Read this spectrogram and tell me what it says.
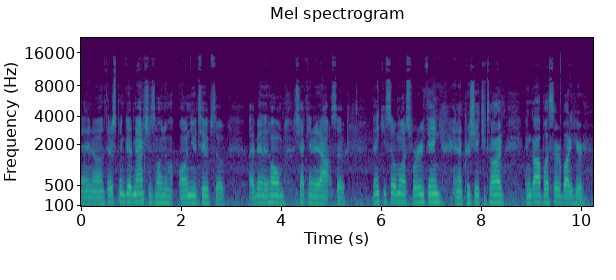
And uh, there's been good matches on on YouTube, so I've been at home checking it out. So thank you so much for everything, and I appreciate your time. And God bless everybody here.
